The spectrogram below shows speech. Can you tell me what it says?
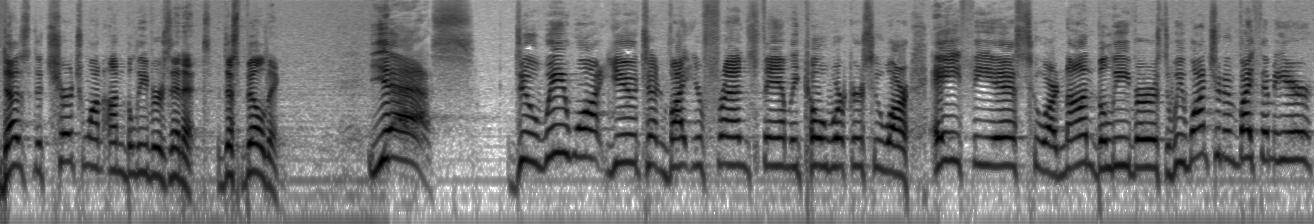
Does the church want unbelievers in it, this building? Yes. Do we want you to invite your friends, family, co workers who are atheists, who are non believers? Do we want you to invite them here?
